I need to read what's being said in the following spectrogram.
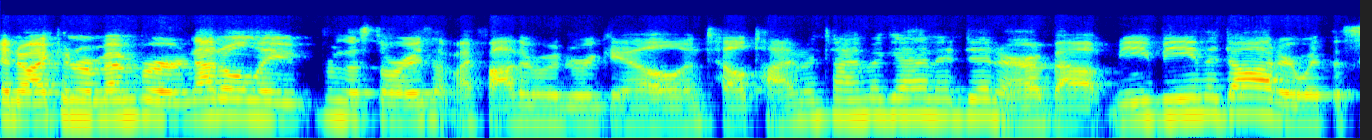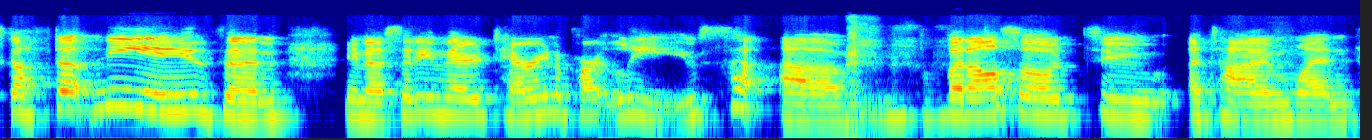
you know, I can remember not only from the stories that my father would regale and tell time and time again at dinner about me being the daughter with the scuffed up knees and, you know, sitting there tearing apart leaves, um, but also to a time when,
